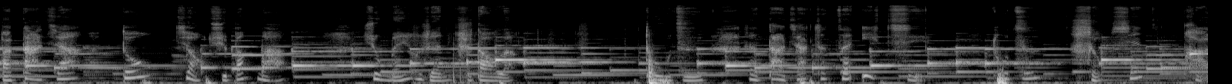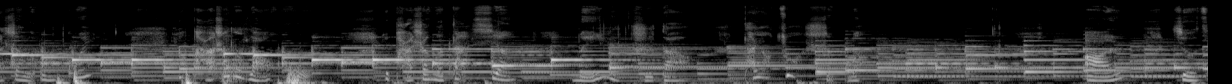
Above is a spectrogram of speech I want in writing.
把大家都叫去帮忙，就没有人知道了。兔子让大家站在一起。兔子首先爬上了乌龟，又爬上了老虎，又爬上了大象。没人知道它要做什么。而就在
